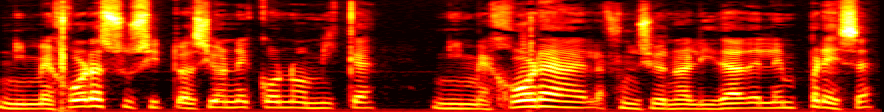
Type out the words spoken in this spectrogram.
ni mejora su situación económica, ni mejora la funcionalidad de la empresa,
